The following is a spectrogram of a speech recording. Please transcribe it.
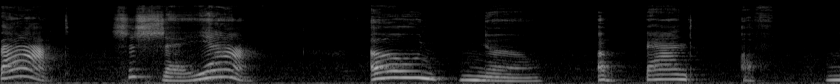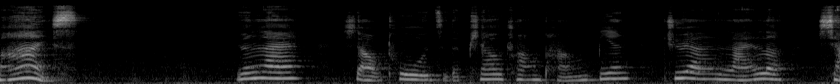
That 是谁呀？Oh no, a band of mice。原来小兔子的飘窗旁边居然来了小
